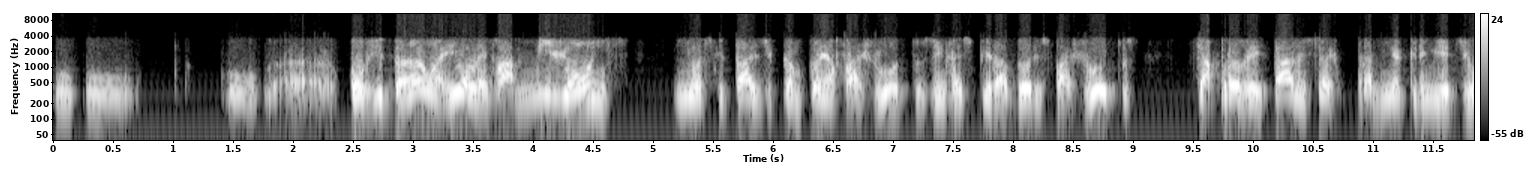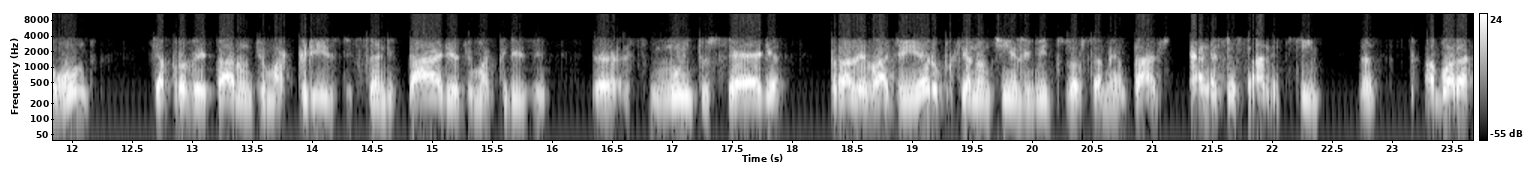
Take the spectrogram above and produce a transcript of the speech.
o, o, o uh, aí a levar milhões em hospitais de campanha fajutos, em respiradores fajutos, se aproveitaram, isso é, para mim é crime hediondo, se aproveitaram de uma crise sanitária, de uma crise é, muito séria para levar dinheiro, porque não tinha limites orçamentários. É necessário, sim. Né? Agora,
